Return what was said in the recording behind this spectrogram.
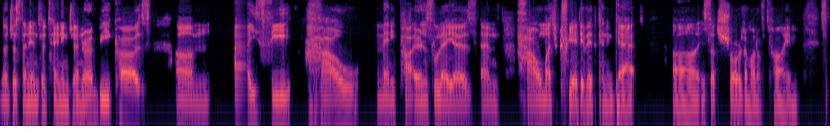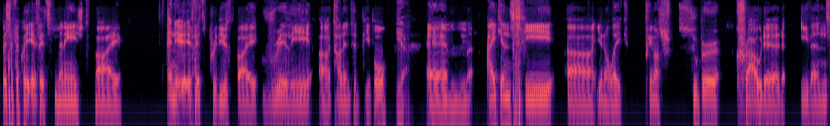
not just an entertaining genre because um i see how many patterns layers and how much creative it can get uh, in such short amount of time specifically if it's managed by and if it's produced by really uh, talented people Yeah. um, I can see, uh, you know, like pretty much super crowded events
